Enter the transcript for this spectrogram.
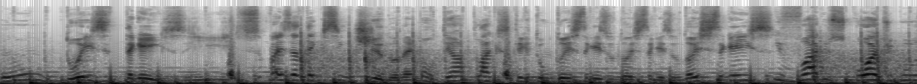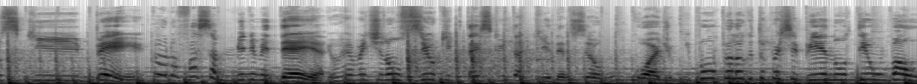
1, 2 e 3. E isso faz até que sentido, né? Bom, tem uma placa escrita 1, 2, 3, 1, 2, 3, 1, 2, 3 e vários códigos que, bem, eu não faço a mínima ideia. Eu realmente não sei o que, que tá escrito aqui, deve ser algum código. E bom, pelo que eu tô percebendo, tem um baú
